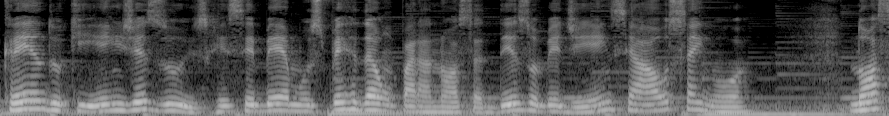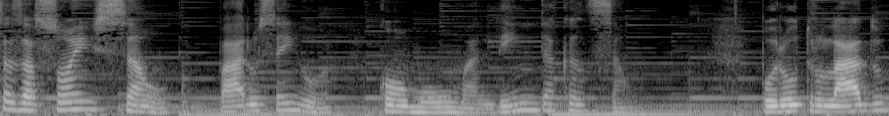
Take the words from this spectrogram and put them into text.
crendo que em Jesus recebemos perdão para nossa desobediência ao Senhor, nossas ações são, para o Senhor, como uma linda canção. Por outro lado,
